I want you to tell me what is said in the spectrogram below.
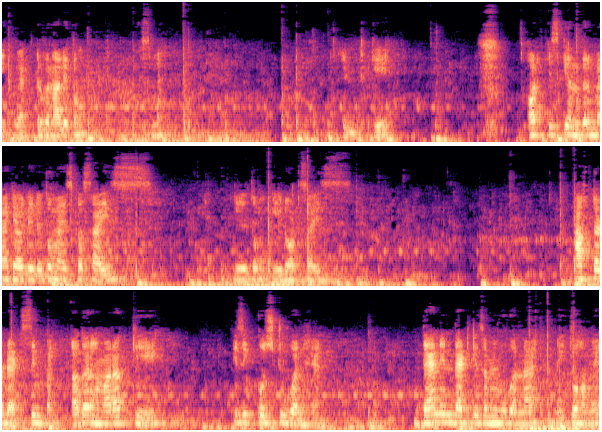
एक वेक्टर बना लेता हूँ इसमें। इंट के और इसके अंदर मैं क्या ले लेता हूँ? मैं इसका साइज़ ले लेता हूँ A dot size after that simple अगर हमारा K is equals to one है देन इन दैट केस हमें वो करना है। नहीं तो हमें,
